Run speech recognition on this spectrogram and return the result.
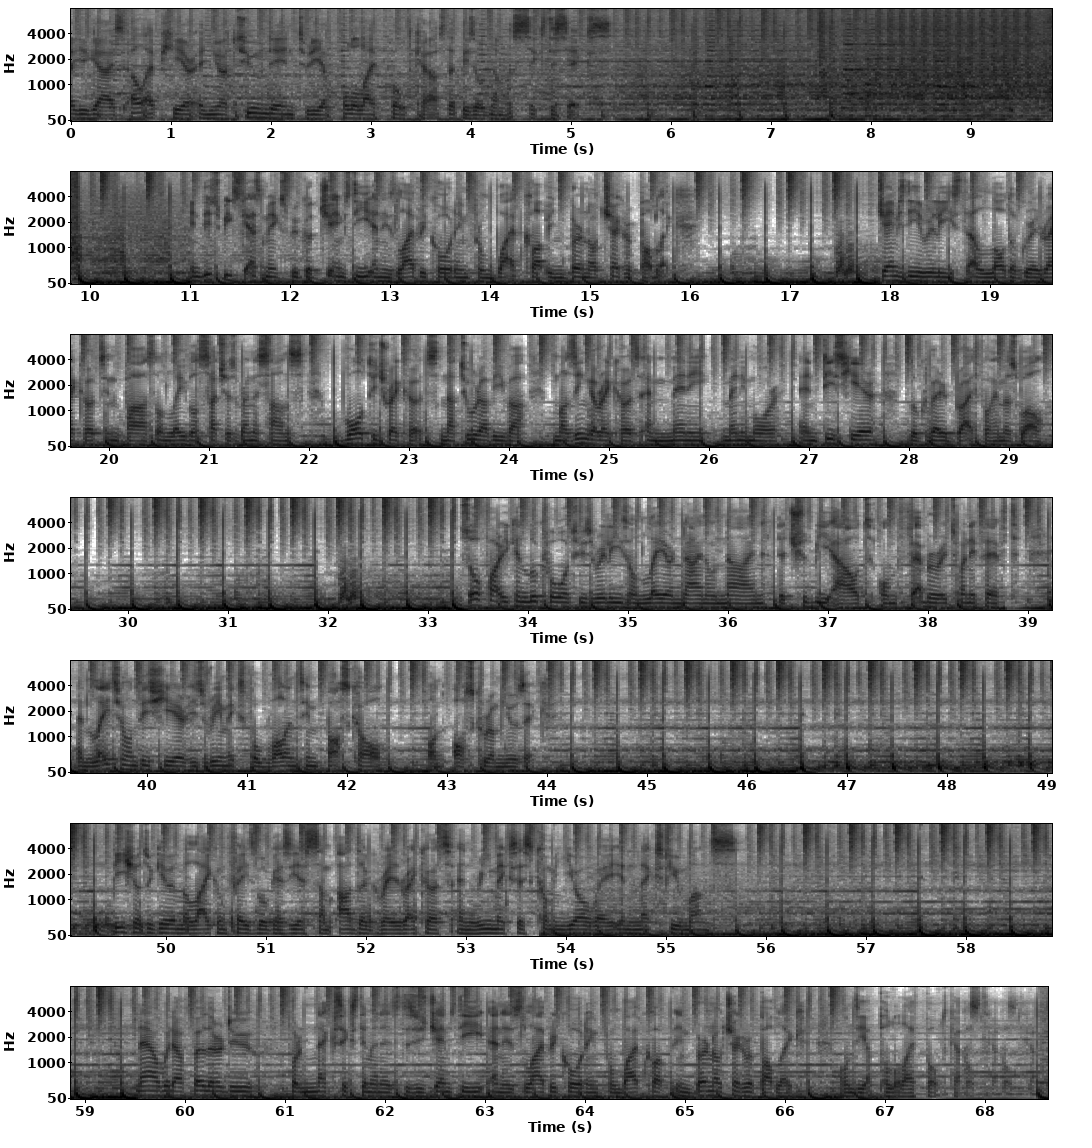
You guys. LAP here, and you are tuned in to the Apollo Live podcast, episode number 66. In this week's guest mix, we've got James D and his live recording from Vibe Club in Brno, Czech Republic. James D released a lot of great records in the past on labels such as Renaissance, Voltage Records, Natura Viva, Mazinga Records, and many, many more. And this year look very bright for him as well. So far, you can look forward to his release on Layer 909 that should be out on February 25th, and later on this year, his remix for Valentin Pascal on Oscura Music. Be sure to give him a like on Facebook as he has some other great records and remixes coming your way in the next few months. Now, without further ado, for the next 60 minutes, this is James D and his live recording from Vibe Club in Brno, Czech Republic on the Apollo Live podcast.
